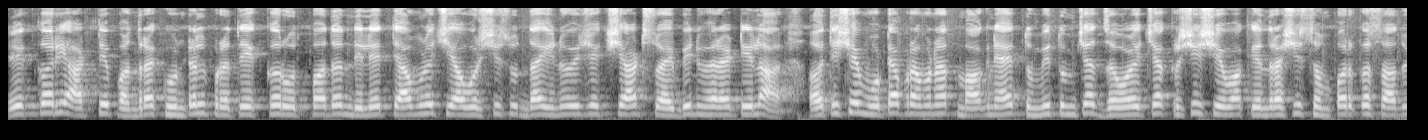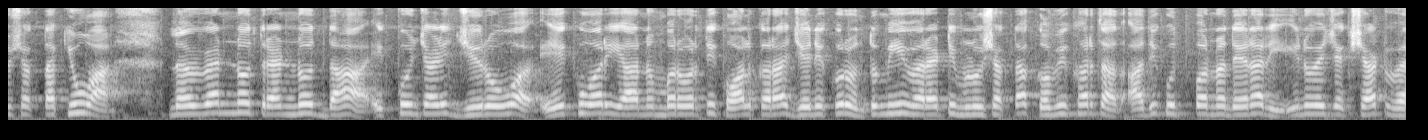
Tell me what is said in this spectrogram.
एकरी आठ ते पंधरा क्विंटल प्रति एकर उत्पादन दिले. त्यामुळेच यावर्षी सुद्धा इनोवेज एकशे सोयाबीन व्हरायटीला अतिशय मोठ्या प्रमाणात मागणी आहे तुम्ही तुमच्या जवळच्या कृषी सेवा केंद्राशी संपर्क साधू शकता किंवा नव्याण्णव त्र्याण्णव दहा एकोणचाळीस झिरो व एकवर या नंबरवरती कॉल करा. जेणेकरून तुम्ही ही व्हरायटी मिळू शकता. कमी खर्चात अधिक उत्पन्न देणारी इनोवेज एकशे आठ व्हरायटी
